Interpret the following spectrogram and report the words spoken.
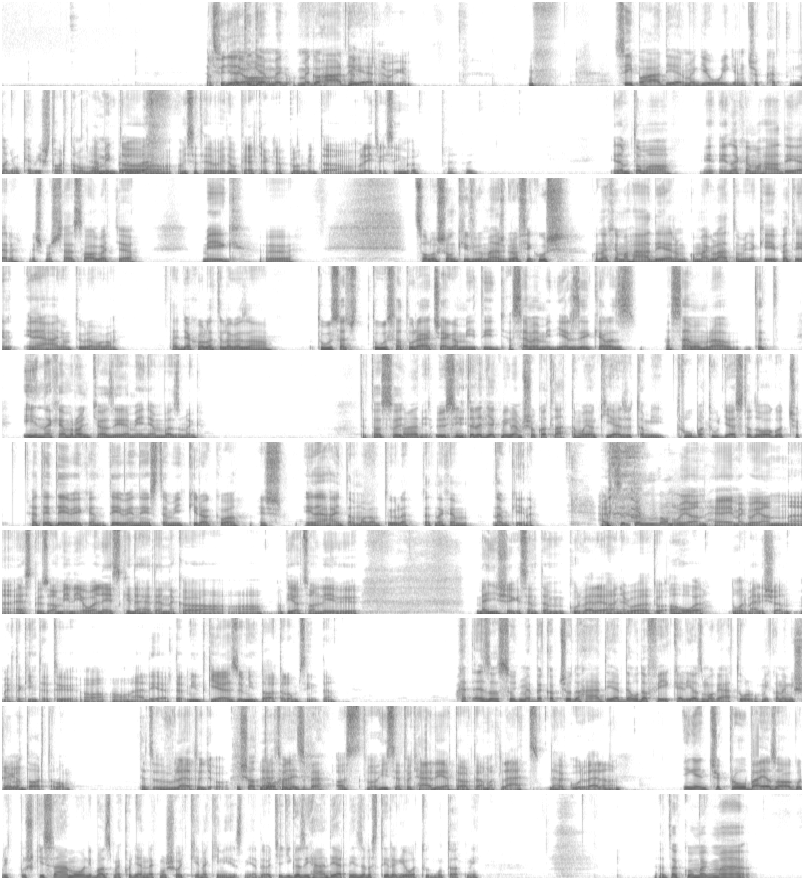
Hát figyelj, hát a... igen, meg, meg a HDR. Hát, jó, igen. Szép a HDR, meg jó, igen, csak hát nagyon kevés tartalom van hát, még belőle. A, a visszatérve a videókártyákra, pont mint a Ray Tracingből. Tehát, hogy... Én nem tudom, a, én, én nekem a HDR, és most ha ezt hallgatja még ö, Szoloson kívül más grafikus, akkor nekem a HDR, amikor meglátom hogy a képet, én, én elhányom tőle magam. Tehát gyakorlatilag az a túlszaturáltság, amit így a szemem így érzékel, az, az számomra, tehát én nekem rontja az élményem, az meg. Tehát az, hogy... Hát, mi, őszinte legyek, még nem sokat láttam olyan kijelzőt, ami trúba tudja ezt a dolgot, csak... Hát én tévéken, tévén néztem így kirakva, és én elhánytam magam tőle. Tehát nekem nem kéne. Hát szerintem van olyan hely, meg olyan eszköz, amin jól néz ki, de hát ennek a, a, a piacon lévő mennyisége szerintem kurvára elhanyagolható, ahol normálisan megtekinthető a, a HDR, tehát mind kijelző, mind tartalom szinten. Hát ez az, hogy mert bekapcsolod a HDR, de odafékeli az magától, mikor nem is olyan a tartalom. Tehát lehet, hogy, és attól lehet, hogy be. azt hiszed, hogy HDR tartalmat látsz, de ha kurvára nem. Igen, csak próbálja az algoritmus kiszámolni, bazd meg, hogy ennek most hogy kéne kinéznie. De hogyha egy igazi HDR-t nézel, az tényleg jól tud mutatni. Hát akkor meg már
